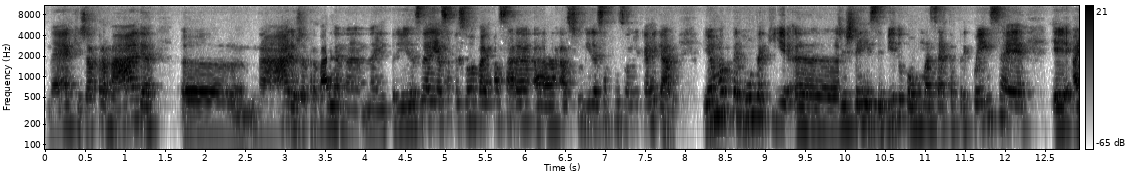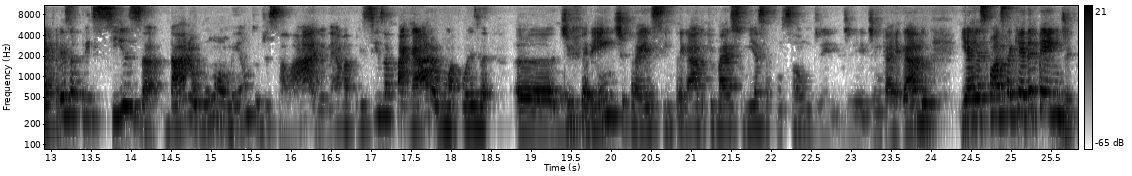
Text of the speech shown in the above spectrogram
né? Que já trabalha uh, na área, já trabalha na, na, empresa e essa pessoa vai passar a, a, assumir essa função de encarregado. E é uma pergunta que uh, a gente tem recebido com alguma certa frequência é, é, a empresa precisa dar algum aumento de salário, né? Ela precisa pagar alguma coisa uh, diferente para esse empregado que vai assumir essa função de, de, de, encarregado? E a resposta aqui é depende,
